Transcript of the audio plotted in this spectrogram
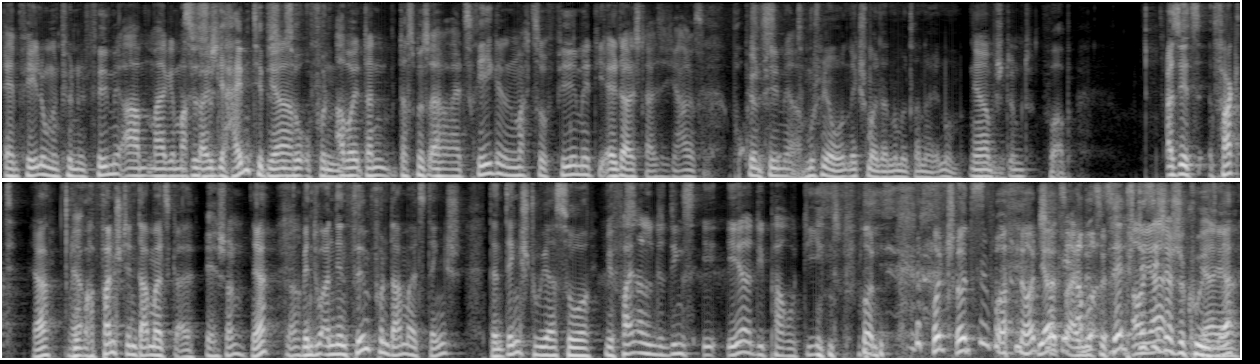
Empfehlungen für einen Filmeabend mal gemacht. Also so Geheimtipps ja, so von. aber dann, dass man es einfach als Regel und macht so Filme, die älter als 30 Jahre sind. für einen das, Filmeabend. das muss ich mir aber nächstes Mal dann nochmal dran erinnern. Ja, bestimmt. Vorab. Also jetzt Fakt, ja. Ja. Fandst du den damals geil? Ja, schon. Ja? Klar. Wenn du an den Film von damals denkst, dann denkst du ja so, Mir fallen allerdings e- eher die Parodien von Hotshots. von Hotshots Ja, okay, ein aber selbst das ist ja schon Kult, ja, ja,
